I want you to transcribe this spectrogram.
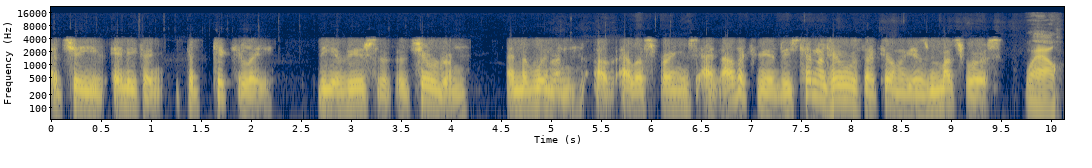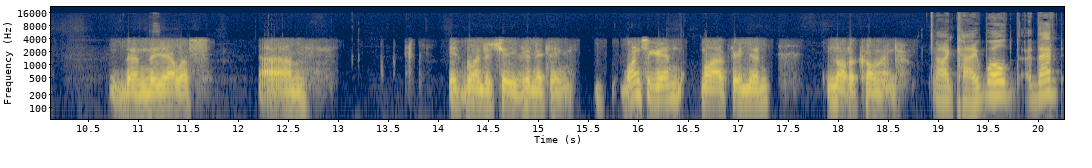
achieve anything, particularly the abuse that the children and the women of Alice Springs and other communities, Tennant Hills, they tell me, is much worse wow than the Alice. Um, it won't achieve anything. Once again, my opinion, not a comment. Okay, well that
